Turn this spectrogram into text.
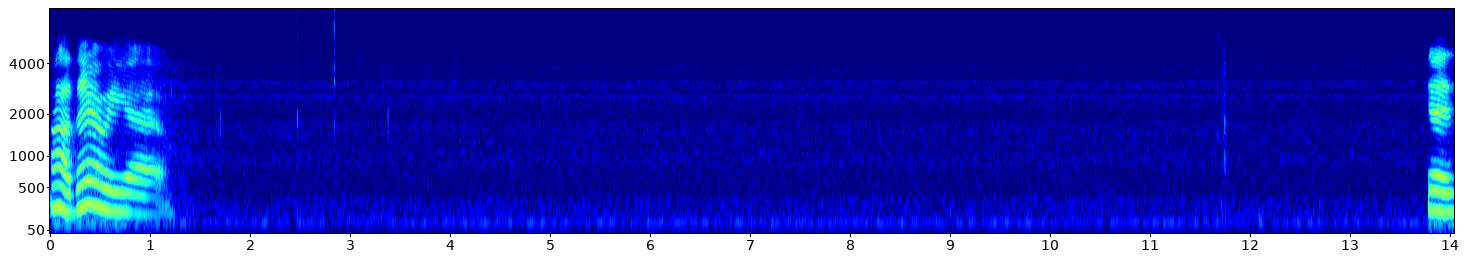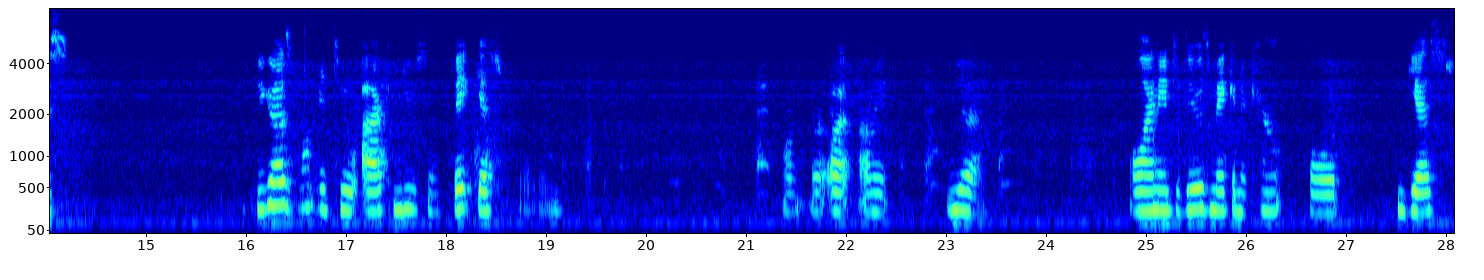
Ah, there we go. Guys, if you guys want me to, I can do some fake guest trolling. I, I mean, yeah. All I need to do is make an account called guest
